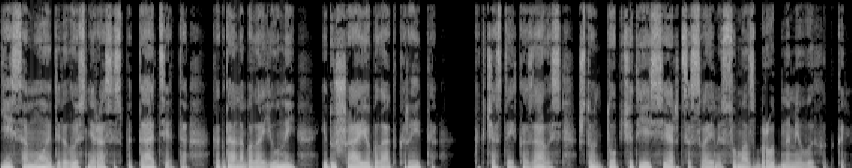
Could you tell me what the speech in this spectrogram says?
Ей самой довелось не раз испытать это, когда она была юной, и душа ее была открыта, как часто ей казалось, что он топчет ей сердце своими сумасбродными выходками.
